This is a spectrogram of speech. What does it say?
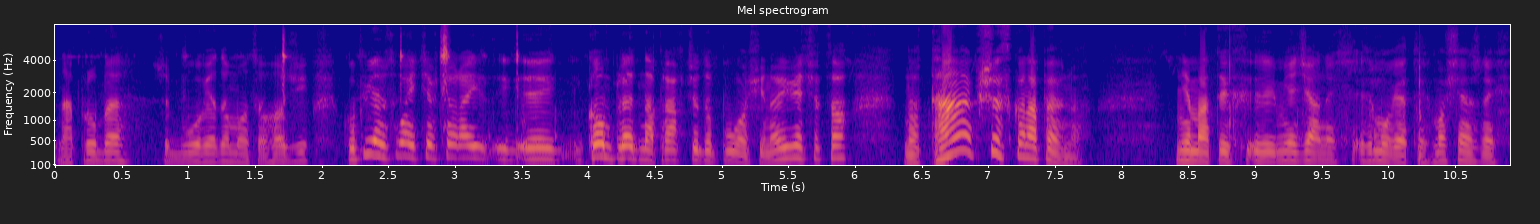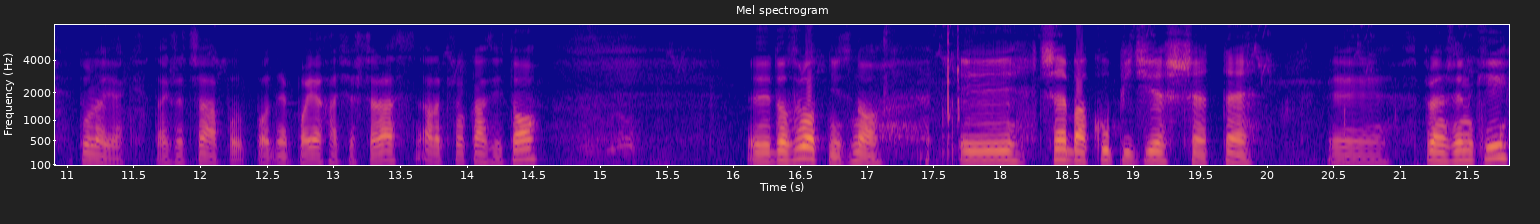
Na próbę, żeby było wiadomo o co chodzi. Kupiłem, słuchajcie, wczoraj yy, yy, komplet naprawczy do półosi. No i wiecie co? No tak, wszystko na pewno. Nie ma tych miedzianych, mówię, tych mosiężnych tulejek. Także trzeba po, po pojechać jeszcze raz, ale przy okazji to. Yy, do zwrotnic, no. I trzeba kupić jeszcze te yy, sprężynki.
